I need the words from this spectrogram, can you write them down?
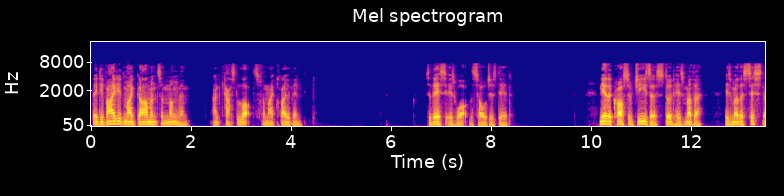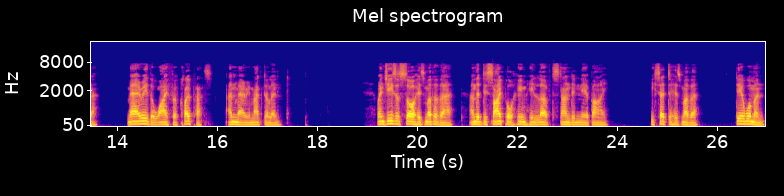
They divided my garments among them, and cast lots for my clothing. So this is what the soldiers did. Near the cross of Jesus stood his mother, his mother's sister, Mary the wife of Clopas, and Mary Magdalene. When Jesus saw his mother there, and the disciple whom he loved standing near by, he said to his mother, Dear woman,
